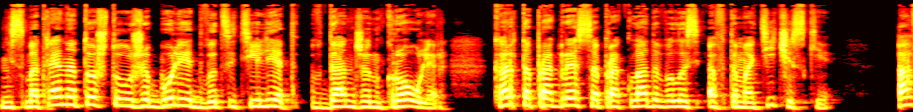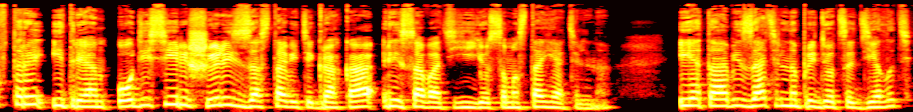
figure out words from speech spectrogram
Несмотря на то, что уже более 20 лет в Dungeon Crawler карта прогресса прокладывалась автоматически, авторы Itrian Odyssey решились заставить игрока рисовать ее самостоятельно. И это обязательно придется делать,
